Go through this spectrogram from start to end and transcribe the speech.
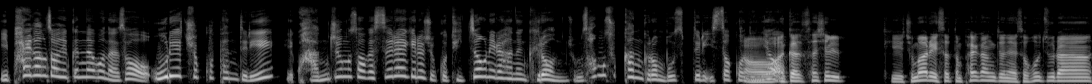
이 8강전이 끝나고 나서 우리 축구 팬들이 이 관중석에 쓰레기를 줍고 뒷정리를 하는 그런 좀 성숙한 그런 모습들이 있었거든요. 어, 그러니까 사실 그 주말에 있었던 8강전에서 호주랑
